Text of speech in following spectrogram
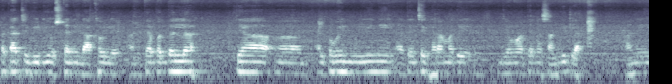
प्रकारचे व्हिडिओज त्यांनी दाखवले. आणि त्याबद्दल त्या अल्पवयीन मुलीने त्यांच्या घरामध्ये जेव्हा त्यांना सांगितलं आणि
